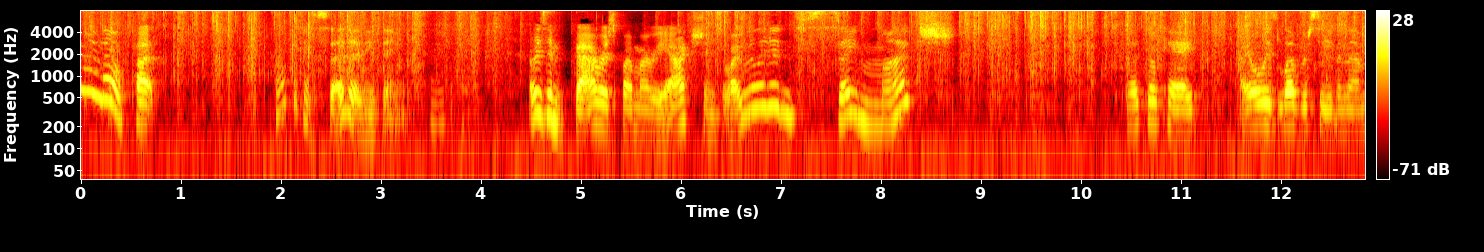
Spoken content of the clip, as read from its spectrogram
don't know, Pat. I don't think I said anything. I was embarrassed by my reaction, so I really didn't say much. That's okay. I always love receiving them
